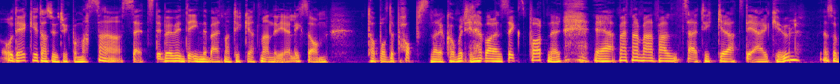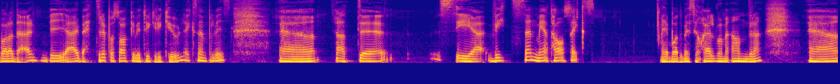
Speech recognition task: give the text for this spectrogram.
och det kan ju ta sig uttryck på massa sätt. Det behöver inte innebära att man tycker att man är liksom top of the pops när det kommer till att vara en sexpartner. Eh, men att man i alla fall så här, tycker att det är kul. Alltså bara där. Vi är bättre på saker vi tycker är kul exempelvis. Eh, att eh, se vitsen med att ha sex. Eh, både med sig själv och med andra. Eh,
